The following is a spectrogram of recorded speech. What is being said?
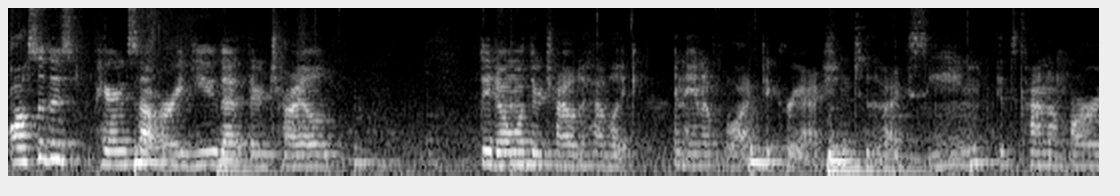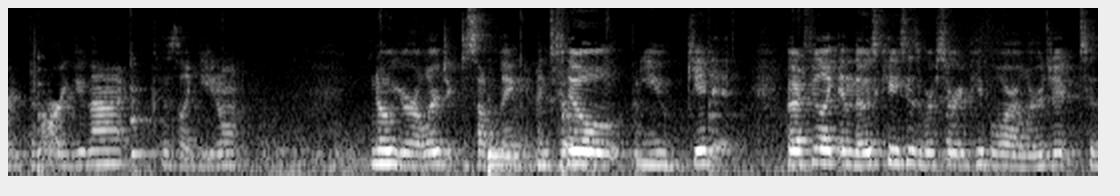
also those parents that argue that their child they don't want their child to have like an anaphylactic reaction to the vaccine. It's kind of hard to argue that because like you don't know you're allergic to something until you get it. But I feel like in those cases where certain people are allergic to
